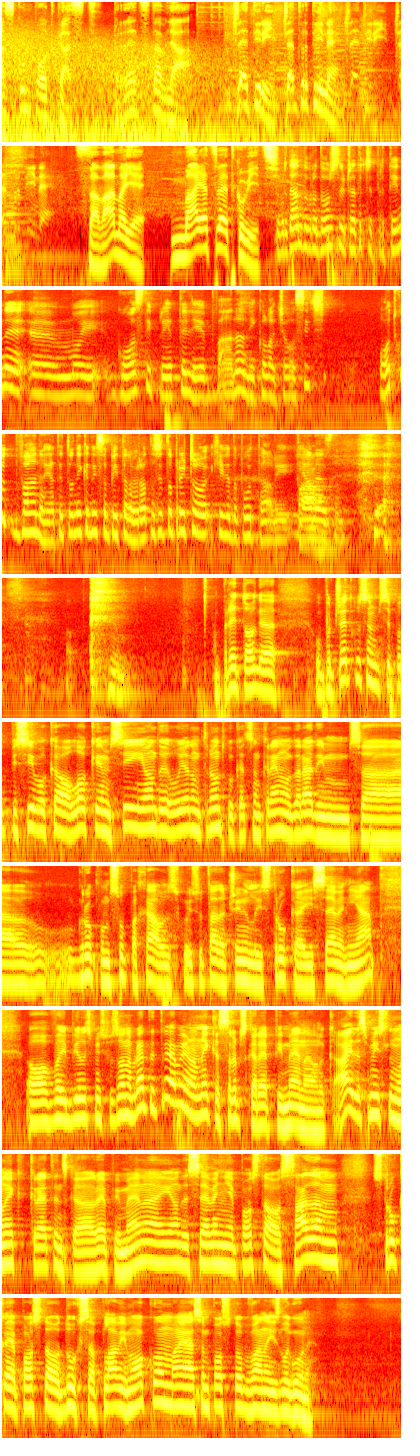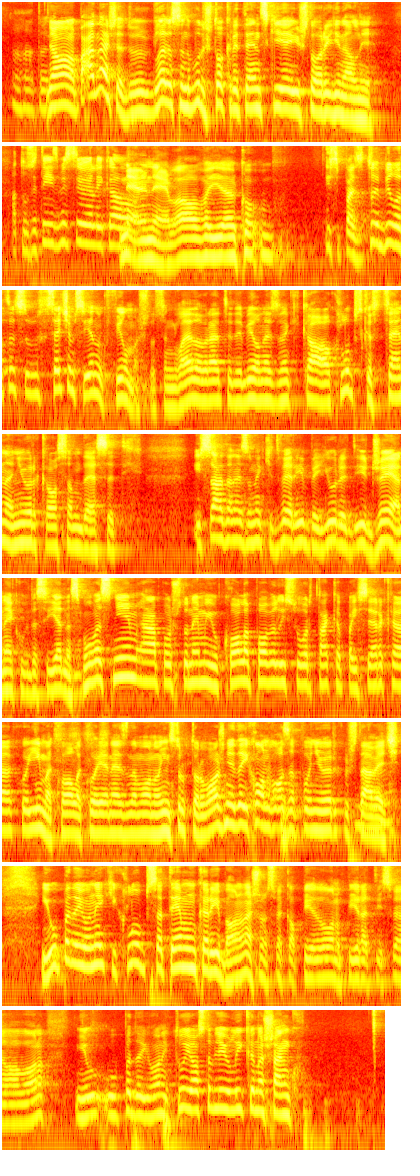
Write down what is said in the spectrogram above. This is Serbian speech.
Maskum Podcast predstavlja Četiri četvrtine. Četiri četvrtine. Sa vama je Maja Cvetković. Dobar dan, dobrodošli u četiri četvrtine. E, moj gost i prijatelj je Bvana Nikola Ćosić. Otkud Bvana? Ja te to nikad nisam pitala. Vjerojatno si to pričao hiljada puta, ali pa. ja ne znam. Pre toga, u početku sam se potpisivao kao Lock MC i onda u jednom trenutku kad sam krenuo da radim sa grupom Supa House, koji su tada činili Struka i Seven i ja, ovaj, bili smo ispod zona, brate, trebaju nam neka srpska rap imena, ono, ajde smislimo neka kretenska rap imena i onda Seven je postao Sadam, Struka je postao Duh sa plavim okom, a ja sam postao Vana iz Lagune. Aha, to je... Ja, ono, pa znaš, gledao sam da bude što kretenskije i što originalnije. A to si ti izmislio ili kao... Ne, ne, ne, ovaj, ko, I se, pazi, to je bilo, to su, sećam se jednog filma što sam gledao, vrate, da je bilo, ne znam, neki kao klubska scena New Yorka 80-ih. I sada, ne znam, neke dve ribe jure DJ-a nekog da se jedna smuva s njim, a pošto nemaju kola, poveli su ortaka pa i serka koji ima kola, koji je, ne znam, ono, instruktor vožnje, da ih on voza po New Yorku, šta već. I upadaju u neki klub sa temom Kariba, ono, znaš, ono, sve kao, ono, pirati, sve ovo, ono, i upadaju oni tu i ostavljaju lika na šanku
